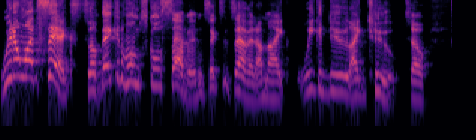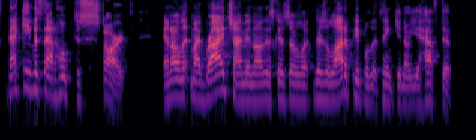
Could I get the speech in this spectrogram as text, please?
we don't want six. So if they can homeschool seven six and seven i'm like we could do like two. So that gave us that hope to start. And i'll let my bride chime in on this because there's a lot of people that think you know you have to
